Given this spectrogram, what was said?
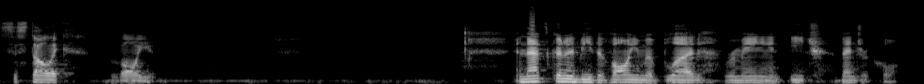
systolic volume. And that's going to be the volume of blood remaining in each ventricle.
